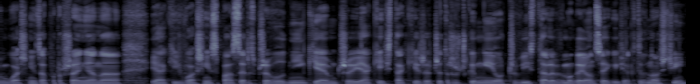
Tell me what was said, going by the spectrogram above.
właśnie zaproszenia na jakiś właśnie spacer z przewodnikiem, czy jakieś takie rzeczy troszeczkę mniej oczywiste, ale wymagające jakiejś aktywności,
